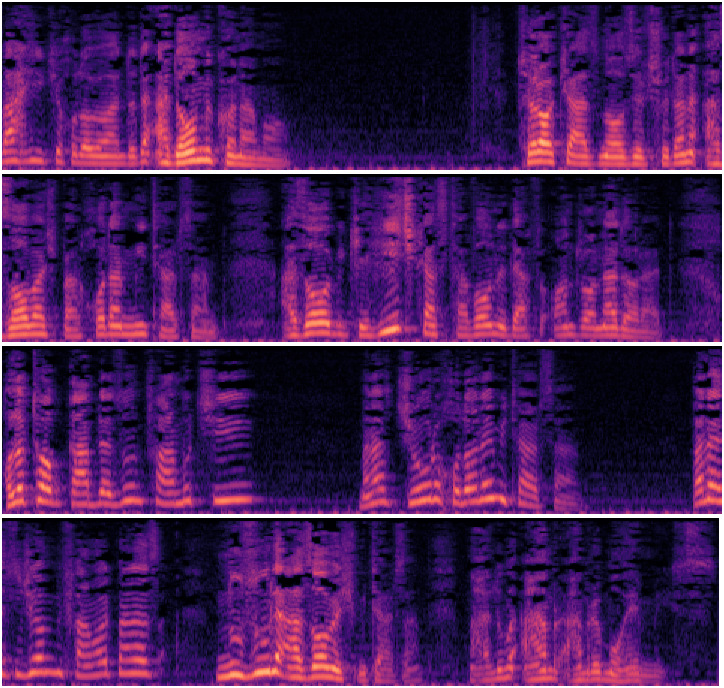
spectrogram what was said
وحی که خدا به من داده ادا می‌کنم. ها چرا که از نازل شدن عذابش بر خودم میترسم؟ عذابی که هیچ کس توان دفع آن را ندارد. حالا تا قبل از اون فرمود چی؟ من از جور خدا نمیترسم. بعد از اینجا میفرماید من از نزول عذابش میترسم. معلوم امر امر مهمی است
